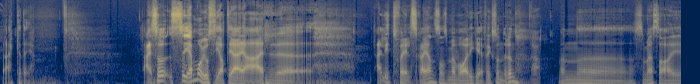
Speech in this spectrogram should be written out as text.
Det er ikke det. Nei, så, så jeg må jo si at jeg er eh, er litt forelska igjen, sånn som jeg var i GFX 100. Ja. Men uh, som jeg sa i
